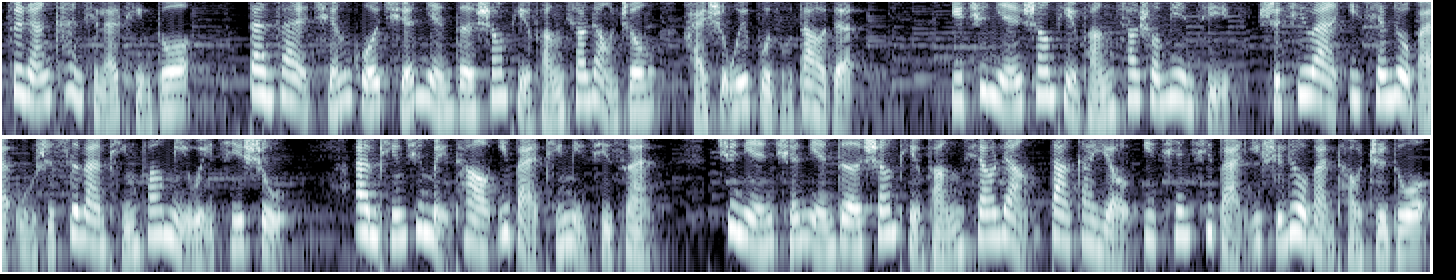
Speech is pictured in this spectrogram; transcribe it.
虽然看起来挺多，但在全国全年的商品房销量中还是微不足道的。以去年商品房销售面积十七万一千六百五十四万平方米为基数，按平均每套一百平米计算，去年全年的商品房销量大概有一千七百一十六万套之多。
